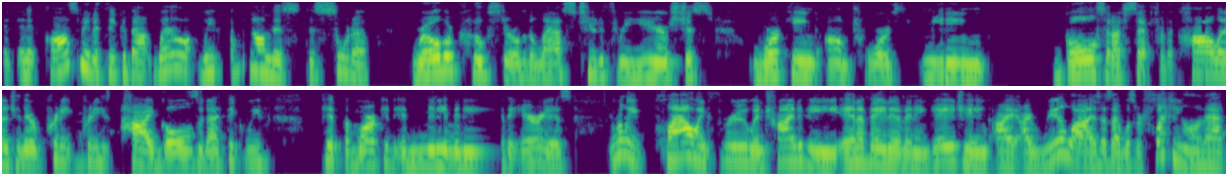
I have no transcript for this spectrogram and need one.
and, and, it caused me to think about, well, we've been on this, this sort of roller coaster over the last two to three years, just working um, towards meeting goals that I've set for the college, and they're pretty pretty high goals, and I think we've hit the market in many many of the areas. Really plowing through and trying to be innovative and engaging, I, I realized as I was reflecting on that,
